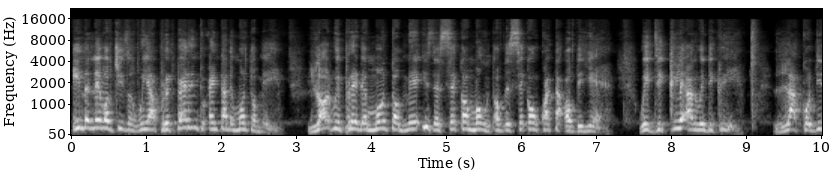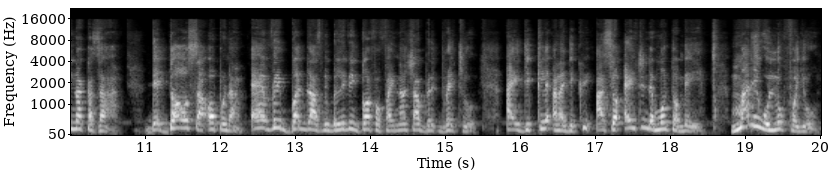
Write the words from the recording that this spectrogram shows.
In the name of Jesus, we are preparing to enter the month of May. Lord, we pray the month of May is the second month of the second quarter of the year. We declare and we decree. Lakodina Kaza. The doors are open up. Everybody that has been believing God for financial breakthrough, I declare and I decree as you're entering the month of May, Money will look for you.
